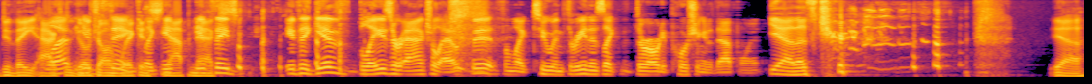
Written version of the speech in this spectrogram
do they actually that- go John thing, Wick and like, snap if necks? they- If they give Blaze her actual outfit from like two and three, then it's like they're already pushing it at that point. yeah, that's true. yeah,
